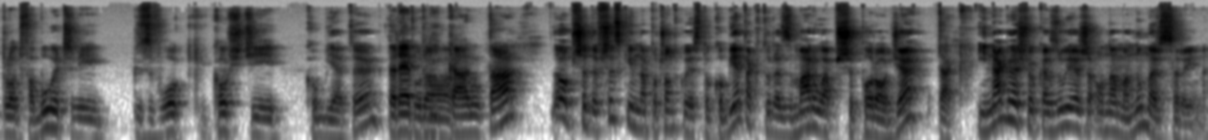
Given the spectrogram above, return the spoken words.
plot fabuły, czyli zwłoki kości kobiety, replikanta. Która... No, przede wszystkim na początku jest to kobieta, która zmarła przy porodzie. Tak. I nagle się okazuje, że ona ma numer seryjny.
